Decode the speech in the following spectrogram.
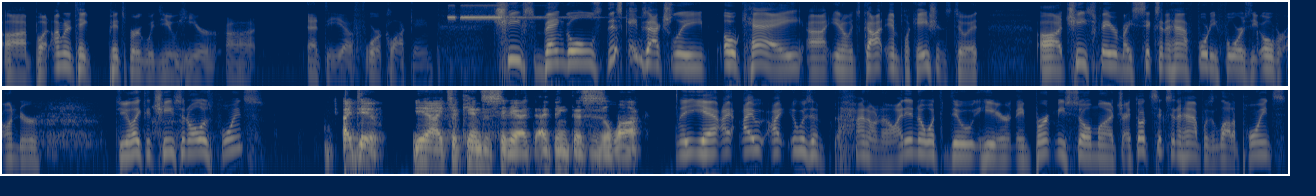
Uh, but I'm going to take Pittsburgh with you here uh, at the uh, four o'clock game. Chiefs Bengals. This game's actually okay. Uh, you know, it's got implications to it. Uh, Chiefs favored by six and a half. 44 is the over under. Do you like the Chiefs in all those points? I do. Yeah, I took Kansas City. I, I think this is a lock. Yeah, I, I, I, it was a, I don't know. I didn't know what to do here. They burnt me so much. I thought six and a half was a lot of points.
